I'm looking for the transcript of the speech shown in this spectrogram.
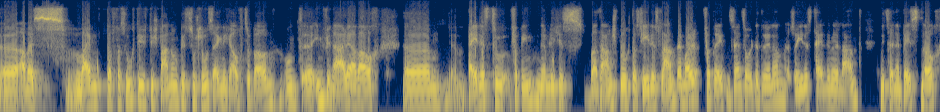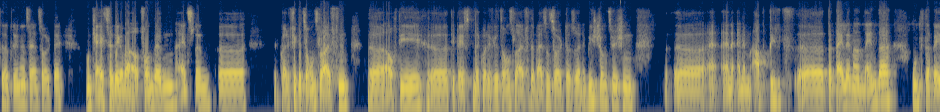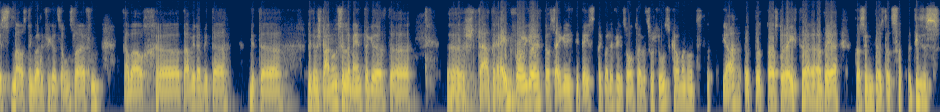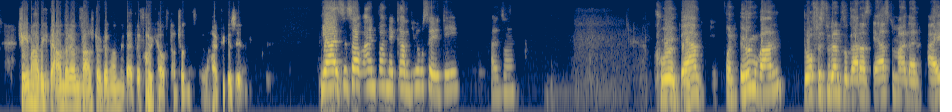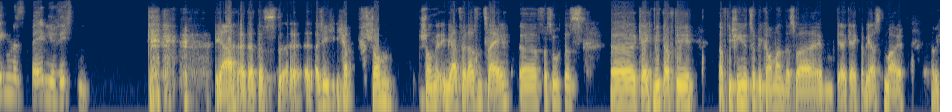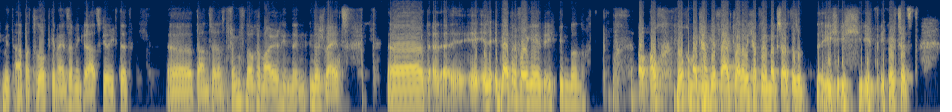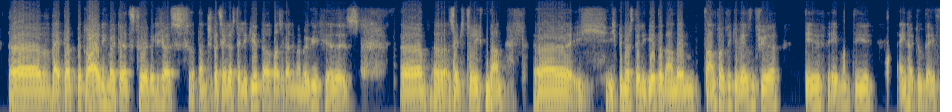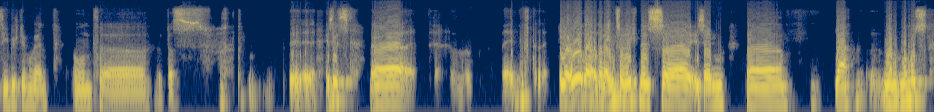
Äh, aber es war eben der Versuch, die, die Spannung bis zum Schluss eigentlich aufzubauen und äh, im Finale aber auch ähm, beides zu verbinden, nämlich es war der Anspruch, dass jedes Land einmal vertreten sein sollte drinnen, also jedes teilnehmende Land mit seinen Besten auch äh, drinnen sein sollte und gleichzeitig aber auch von den einzelnen äh, Qualifikationsläufen äh, auch die, äh, die Besten der Qualifikationsläufe dabei sein sollte. Also eine Mischung zwischen äh, einem Abbild der teilnehmenden Länder und der Besten aus den Qualifikationsläufen, aber auch da wieder mit der, mit der, mit dem Spannungselement der, der Startreihenfolge, dass eigentlich die besten Qualifikationsläufe zum Schluss kommen. Und ja, da, da hast du recht, Andrea, das sind, das, das, dieses Schema habe ich bei anderen Veranstaltungen in weiterer Folge auch dann schon häufig gesehen. Ja, es ist auch einfach eine grandiose Idee. Also. Cool, Bernd. Und irgendwann durftest du dann sogar das erste Mal dein eigenes Baby richten. Ja, das, also ich, ich habe schon, schon im Jahr 2002 äh, versucht, das äh, gleich mit auf die, auf die Schiene zu bekommen. Das war eben gleich beim ersten Mal, habe ich mit Apatrot gemeinsam in Graz gerichtet äh, dann 2005 noch einmal in, in, in der Schweiz. Äh, in weiterer Folge, ich bin dann auch noch einmal dann gefragt worden, aber ich habe dann immer gesagt, also ich, ich, ich, ich möchte es jetzt äh, weiter betreuen. Ich möchte jetzt wirklich als dann speziell als Delegierter, auch was gar nicht mehr möglich ist, äh, äh, selbst zu richten dann. Äh, ich, ich bin als Delegierter dann eben verantwortlich gewesen für die, eben die Einhaltung der FC-Bestimmungen und äh, das äh, es ist äh, EO oder, oder einzurichten ist, äh, ist eben, äh, ja, man, man muss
